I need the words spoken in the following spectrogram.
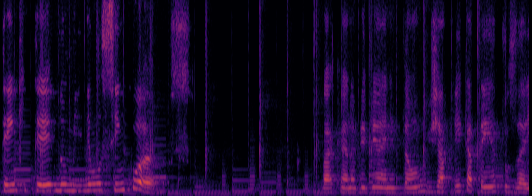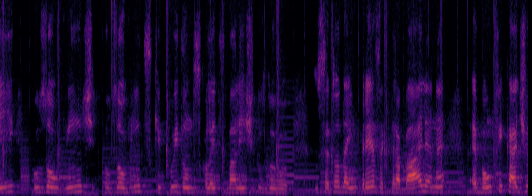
tem que ter no mínimo cinco anos. Bacana, Viviane. Então já fica atentos aí os ouvintes, os ouvintes que cuidam dos coletes balísticos do, do setor da empresa que trabalha, né? É bom ficar de,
